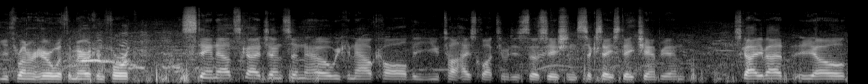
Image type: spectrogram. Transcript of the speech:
youth runner here with American Fork. Standout Skye Jensen, who we can now call the Utah High School Activities Association 6A state champion. Skye, you've had you know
